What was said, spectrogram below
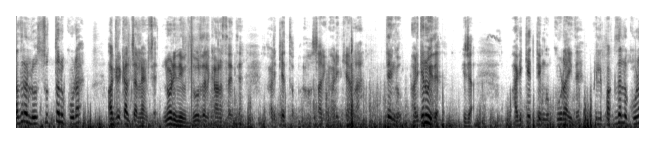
ಅದರಲ್ಲೂ ಸುತ್ತಲೂ ಕೂಡ ಅಗ್ರಿಕಲ್ಚರ್ ಲ್ಯಾಂಡ್ಸೆ ನೋಡಿ, ನೀವು ದೂರದಲ್ಲಿ ಕಾಣಿಸ್ತಾ ಇದ್ದೆ. ಅಡಿಕೆ ಸಾರಿ ಅಡಿಕೆ ಅಲ್ಲ, ತೆಂಗು. ಅಡಿಕೆನೂ ಇದೆ. ನಿಜ. ಅಡಿಕೆ, ತೆಂಗು ಕೂಡ ಇದೆ. ಇಲ್ಲಿ ಪಕ್ಕದಲ್ಲೂ ಕೂಡ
